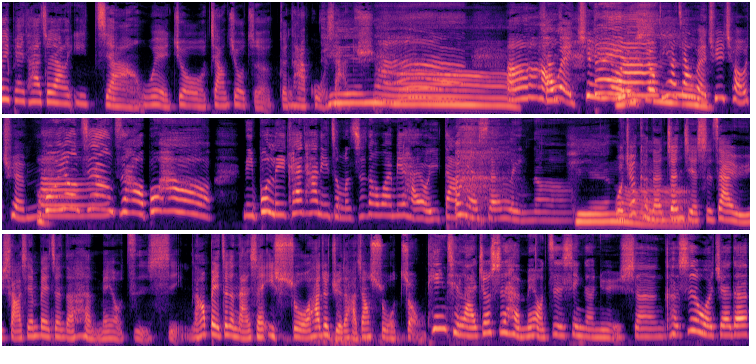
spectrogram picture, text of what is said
以被他这样一讲，我也就将就着跟他过下去啊啊！好委屈，对啊，有必要这样委曲求全吗？不用这样子好不好？你不离开他，你怎么知道外面还有一大片森林呢？天哪，我觉得可能症结是在于小仙贝真的很没有自信，然后被这个男生一说，他就觉得好像说中，听起来就是很没有自信的女生。可是我觉得。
